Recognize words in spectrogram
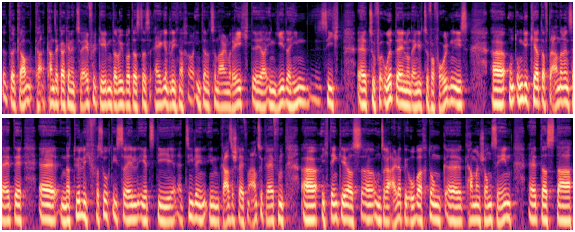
da kann es ja gar keinen Zweifel geben darüber, dass das eigentlich nach internationalem Recht ja in jeder Hinsicht äh, zu verurteilen und eigentlich zu verfolgen ist. Äh, und umgekehrt auf der anderen Seite, äh, natürlich versucht Israel jetzt die Ziele in, im Gazastreifen anzugreifen. Äh, ich denke, aus äh, unserer aller Beobachtung äh, kann man schon sehen, dass da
